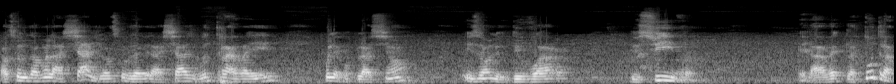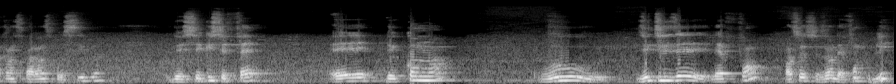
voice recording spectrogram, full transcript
Parce que nous avons la charge, lorsque vous avez la charge, vous travaillez pour les populations, ils ont le devoir de suivre, et avec toute la transparence possible, de ce qui se fait et de comment vous utilisez les fonds, parce que ce sont des fonds publics,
